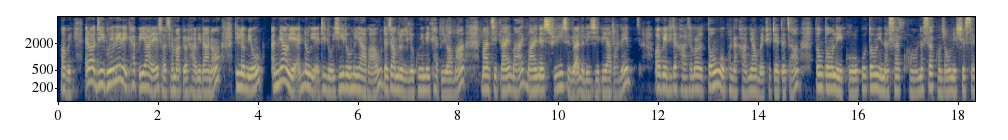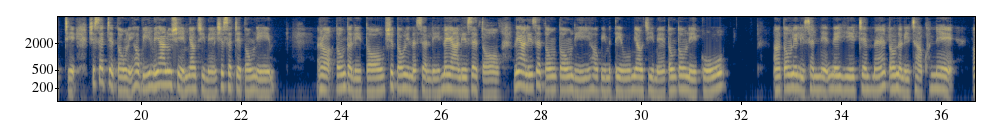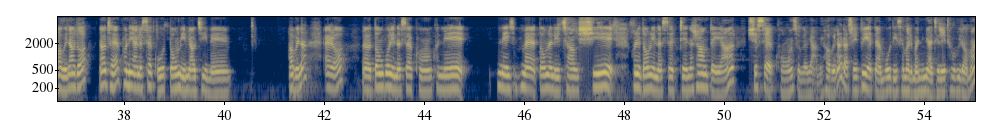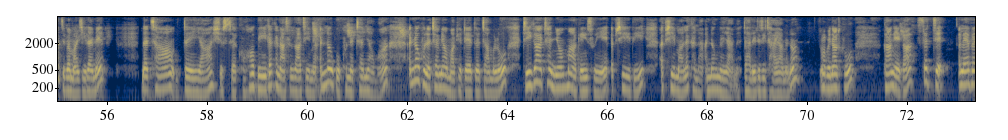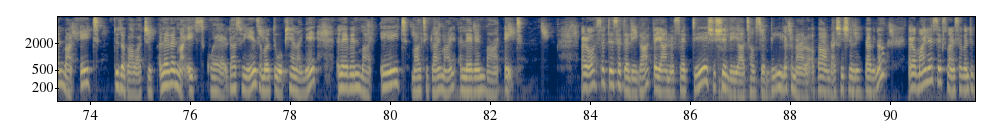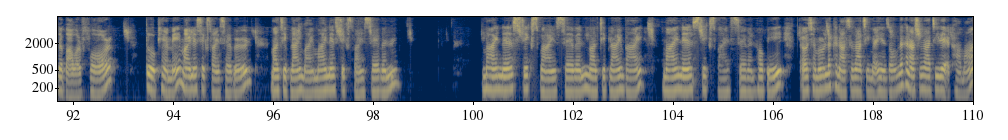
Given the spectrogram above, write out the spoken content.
ဟုတ်ပြီအဲ့တော့ဒီခွင်းလေးတွေခတ်ပေးရတယ်ဆိုတော့ဆရာမပြောထားပြီးသားเนาะဒီလိုမျိုးအမြောက်ရဲ့အနှုတ်ရဲ့ဒီလိုရေးလို့မရပါဘူးဒါကြောင့်မလို့ဒီလိုခွင်းလေးခတ်ပြီးတော့မှ multiply by -3ဆိုပြီးတော့အဲ့လိုလေးရေးပေးရပါမယ် ဟုတ်ပြီဒီတစ်ခါကျွန်တော်တို့3ကို9ခါမြောက်မယ်ဖြစ်တဲ့အတွက်ကြောင့်3 3လေးကိုကို3လေး29 29 3လေး87 87 3လေးဟုတ်ပြီမရလို့ရှိရင်မြောက်ကြည့်မယ်87 3လေးအဲ့တော့3တလီ3 83လေး24 243 243 3လီဟုတ်ပြီမသိဘူးမြောက်ကြည့်မယ်3 3လေးကိုအဲ3လေးလီ7နှစ်နေရီတင်မှန်3တလီ6ခုနှစ်ဟုတ်ပြီနောက်တော့နောက်ထပ်929 3လီမြောက်ကြည့်မယ် ဟုတ်ပြီနော်အဲ့တော့အဲ3ကိုလီ29ခုနှစ်နေမှတ်3လီ6 8ခုနှစ်3လီ27 2100 80ခွန်ဆိုပြီးတော့ရမယ်ဟုတ်ပြီနော်ဒါဆိုရင်သူ့ရဲ့တန်ဖိုးဒီဆင်မဒီမှာညမြချင်းလေးထိုးပြီးတော့မှဒီဘက်မှာရေးလိုက်မယ်2180ခွန်ဟုတ်ပြီလက္ခဏာစဉ်းစားကြည့်မယ်အနှုတ်ကိုခုနှစ်ထက်မြောက်မှာအနှုတ်ခုနှစ်ထက်မြောက်မှာဖြစ်တဲ့အတွက်ကြောင့်မလို့ဒီကထက်ညွှန်းမှကိန်းဆိုရင်အဖြေဒီအဖြေမှာလက္ခဏာအနှုတ်နဲ့ရမယ်ဒါလေးတတိထားရမယ်နော်ဟုတ်ပြီနောက်တစ်ခု ဂါငယ်က17 11 by 8 to the power 2 11 by 8 square ဒါဆိုရင်ကျွန်တော်တို့ကိုဖြန့်လိုက်မယ်11 by 8 multiply by 11 by 8အဲ့တော့17 17လေးက121 88 464လက္ခဏာကတော့အပေါင်းဒါရှင်းရှင်းလေးရပြီနော်အဲ့တော့ -6 by 7 to the power 4တို့ဖြန့်မယ် -6 by 7 multiply by -6 by 7 minus 6 by 7 multiply by minus 6 by 7ဟုတ်ပြီအဲ့တော့ကျွန်တော်တို့လက္ခဏာစဉ်းစားကြည့်မယ်အရင်ဆုံးလက္ခဏာစဉ်းစားကြည့်တဲ့အခါမှာ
